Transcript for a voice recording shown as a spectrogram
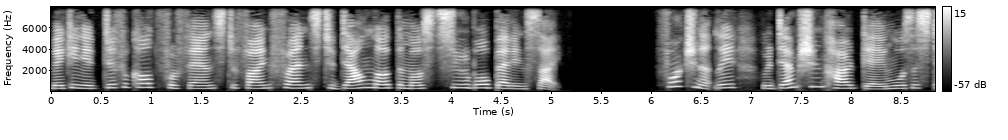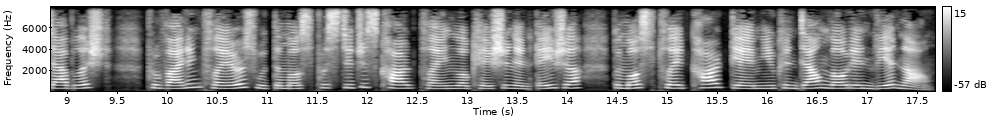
making it difficult for fans to find friends to download the most suitable betting site. Fortunately, Redemption Card Game was established, providing players with the most prestigious card playing location in Asia, the most played card game you can download in Vietnam.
